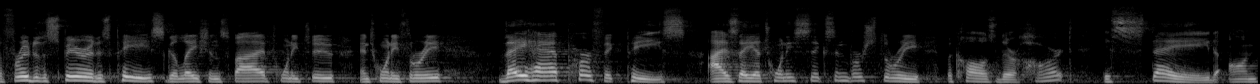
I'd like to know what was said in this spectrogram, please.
The fruit of the Spirit is peace, Galatians 5 22 and 23. They have perfect peace, Isaiah 26 and verse 3, because their heart is stayed on,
